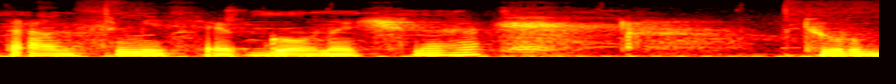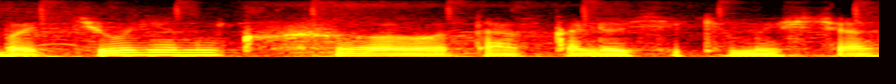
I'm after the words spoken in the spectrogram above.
Трансмиссия гоночная. Турботюнинг. Э, так, колесики мы сейчас...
